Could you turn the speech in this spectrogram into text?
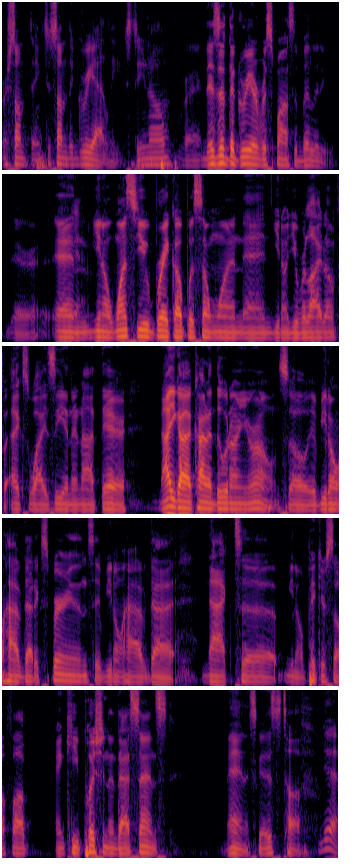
or something to some degree at least. You know. Right. There's a degree of responsibility there. And, you know, once you break up with someone and, you know, you relied on for X, Y, Z and they're not there, now you gotta kind of do it on your own. So if you don't have that experience, if you don't have that knack to, you know, pick yourself up and keep pushing in that sense, man, it's it's tough. Yeah.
